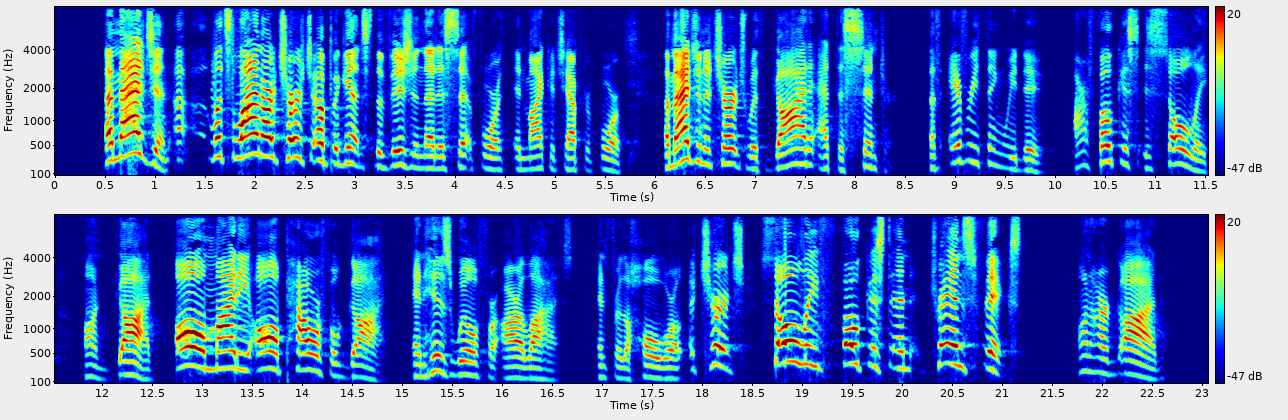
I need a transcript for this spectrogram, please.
Imagine, uh, let's line our church up against the vision that is set forth in Micah chapter 4. Imagine a church with God at the center of everything we do. Our focus is solely on God, Almighty, all powerful God, and His will for our lives and for the whole world. A church solely focused and transfixed on our God,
